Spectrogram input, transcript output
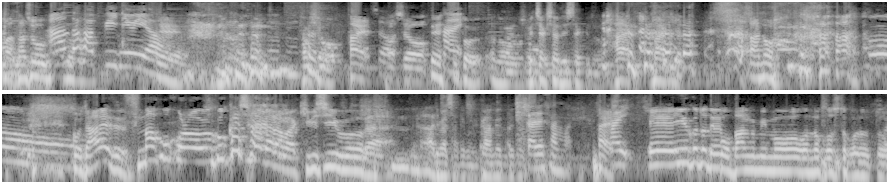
まあ、多少。アンドハッピーニューイヤー。ええ 多少。はい。多少ね、はいちょっと、あの、めちゃくちゃでしたけど。はい。まあいいや。あの、おこれダメです？スマホこの動かしながらは厳しいものがありましたね、これ画面で。お疲れ様です。はい。はい。えー、いうことで、もう番組も残すところと、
